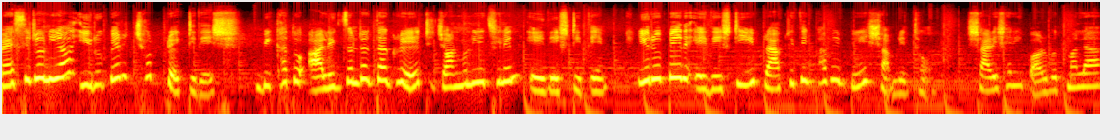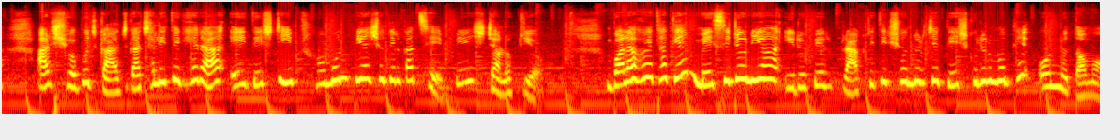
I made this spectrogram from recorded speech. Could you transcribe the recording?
Macedonia, ইউরোপের ছোট্ট একটি দেশ। বিখ্যাত আলেকজান্ডার দ্য গ্রেট জন্ম নিয়েছিলেন এই দেশটিতে। ইউরোপের এই দেশটি প্রাকৃতিকভাবে বেশ সমৃদ্ধ। সারি সারি পর্বতমালা আর সবুজ গাছগাছালিতে ঘেরা এই দেশটি ভ্রমণ পিয়াসুদের কাছে বেশ জনপ্রিয়। বলা হয়ে থাকে মেসিডোনিয়া ইউরোপের প্রাকৃতিক সৌন্দর্যের দেশগুলোর মধ্যে অন্যতম।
